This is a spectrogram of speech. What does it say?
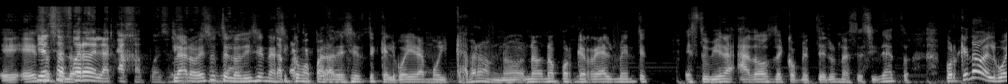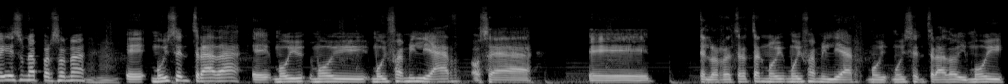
eh, eso Piensa lo- fuera de la caja, pues. Claro, eso es te la- lo dicen así como para decirte que el güey era muy cabrón, no, no, no porque realmente estuviera a dos de cometer un asesinato. Porque no, el güey es una persona eh, muy centrada, eh, muy, muy, muy familiar, o sea, eh, te lo retratan muy, muy familiar, muy, muy centrado y muy,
